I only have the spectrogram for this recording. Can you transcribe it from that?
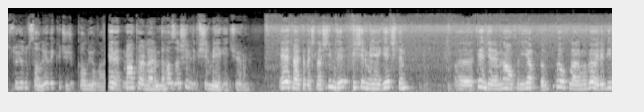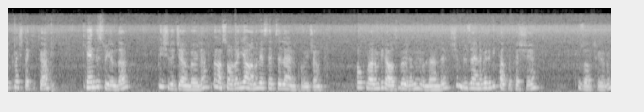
suyunu salıyor ve küçücük kalıyorlar. Evet mantarlarım da hazır. Şimdi pişirmeye geçiyorum. Evet arkadaşlar şimdi pişirmeye geçtim. Ee, tenceremin altını yaptım. Tavuklarımı böyle birkaç dakika kendi suyunda pişireceğim böyle. Daha sonra yağını ve sebzelerini koyacağım. Tavuklarım biraz böyle mühürlendi. Şimdi üzerine böyle bir tatlı kaşığı tuz atıyorum.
